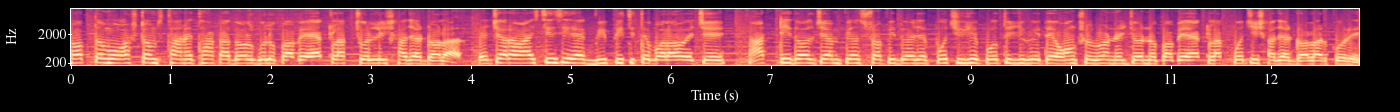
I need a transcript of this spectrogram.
সপ্তম ও অষ্টম স্থানে থাকা দলগুলো পাবে এক লাখ চল্লিশ হাজার ডলার। এছাড়াও আইসিসির এক বিবৃতিতে বলা হয়েছে, আটটি দল চ্যাম্পিয়ন্স ট্রফি দু হাজার পঁচিশে প্রতিযোগিতায় অংশগ্রহণের জন্য পাবে এক লাখ পঁচিশ হাজার ডলার করে।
